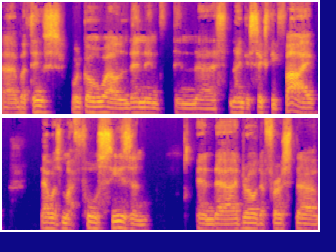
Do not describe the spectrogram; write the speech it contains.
Uh, but things were going well. And then in, in 1965, uh, that was my full season. And uh, I drove the first uh,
